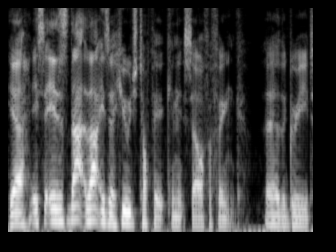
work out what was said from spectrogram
yeah, it's it's that that is a huge topic in itself. I think uh, the greed,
